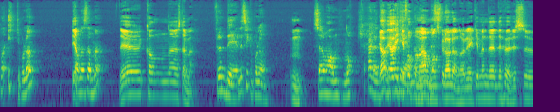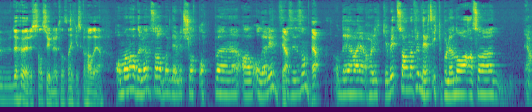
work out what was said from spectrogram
Han er ikke på lønn. Ja. Kan det stemme? Det kan eh, stemme. Fremdeles ikke på lønn. Mm. Selv om han nok er den Ja, som jeg har ikke fått med meg om han skulle ha lønn eller ikke, men det, det, høres, det høres sannsynlig ut at han ikke skal ha det. Ja. Om han hadde lønn, så hadde nok det blitt slått opp eh, av olje og lyn, for Ja. å si det sånn. Ja. Og det har, har det ikke blitt, så han er fremdeles ikke på lønn. Og altså ja.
